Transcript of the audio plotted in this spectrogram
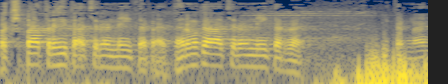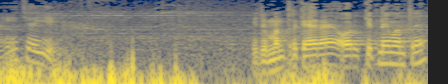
पक्षपात रहित आचरण नहीं कर रहा है। धर्म का आचरण नहीं कर रहा है। ये करना ही चाहिए। ये जो मंत्र कह रहा है, और कितने मंत्र हैं?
